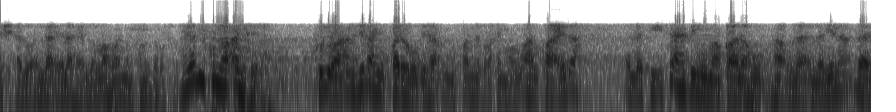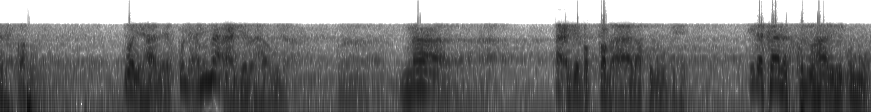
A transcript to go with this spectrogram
يشهد أن لا إله إلا الله وأن محمد رسول الله. هذه كلها أمثلة. كلها أمثلة يقرر بها المصنف رحمه الله القاعدة التي تهدم ما قاله هؤلاء الذين لا يفقهون. ولهذا يقول يعني ما أعجب هؤلاء؟ ما أعجب الطبع على قلوبهم. إذا كانت كل هذه الأمور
